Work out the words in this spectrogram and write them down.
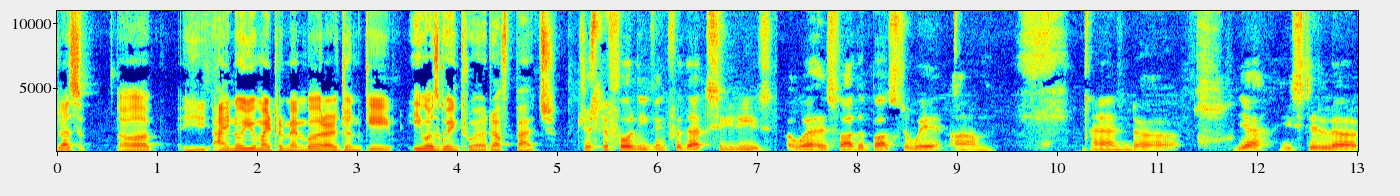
Plus, uh, he, I know you might remember Arjun ki he was going through a rough patch. Just before leaving for that series, uh, where his father passed away, um, and uh, yeah, he still uh,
